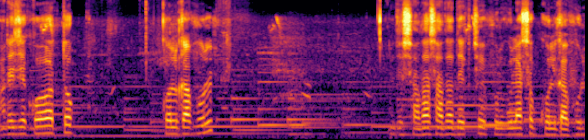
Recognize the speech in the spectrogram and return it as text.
আর এই যে কত কলকা ফুল যে সাদা সাদা দেখছ ফুলগুলা সব কলকা ফুল।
